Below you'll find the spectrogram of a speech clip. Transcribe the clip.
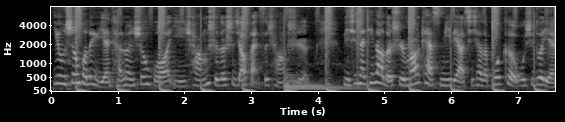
用生活的语言谈论生活，以常识的视角反思常识。你现在听到的是 Marcast Media 旗下的播客《无需多言》。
